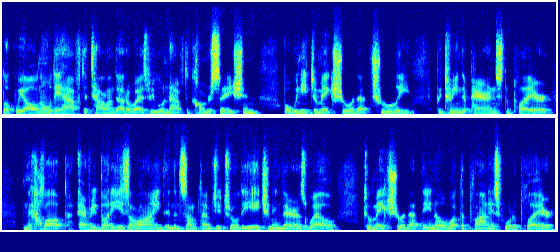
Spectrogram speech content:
Look, we all know they have the talent, otherwise we wouldn't have the conversation. But we need to make sure that truly between the parents, the player, in the club, everybody is aligned. And then sometimes you throw the agent in there as well to make sure that they know what the plan is for the player.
